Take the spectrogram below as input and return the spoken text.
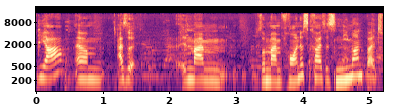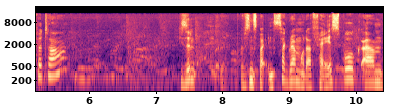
Ja, ähm, also in meinem, so in meinem Freundeskreis ist niemand bei Twitter. Die sind höchstens bei Instagram oder Facebook. Ähm,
